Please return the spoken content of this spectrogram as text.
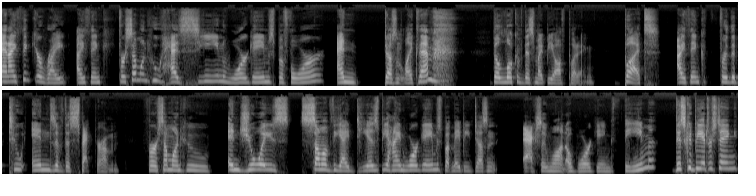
And I think you're right. I think for someone who has seen war games before and doesn't like them, the look of this might be off putting. But I think for the two ends of the spectrum, for someone who enjoys some of the ideas behind war games, but maybe doesn't actually want a war game theme, this could be interesting.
